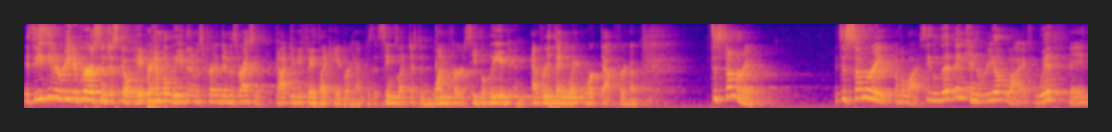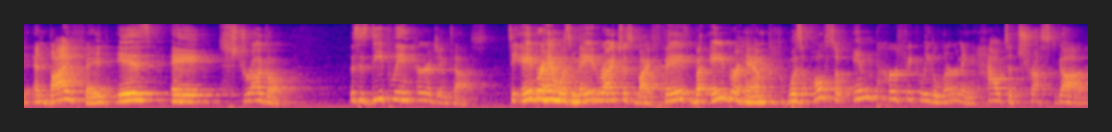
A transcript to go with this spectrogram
It's easy to read a verse and just go, Abraham believed and it was credited him as righteous. God, give me faith like Abraham, because it seems like just in one verse he believed and everything worked out for him. It's a summary. It's a summary of a life. See, living in real life with faith and by faith is a struggle. This is deeply encouraging to us. See, Abraham was made righteous by faith, but Abraham was also imperfectly learning how to trust God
